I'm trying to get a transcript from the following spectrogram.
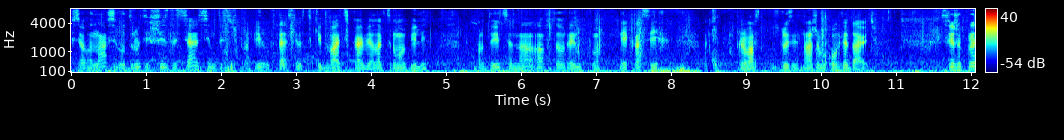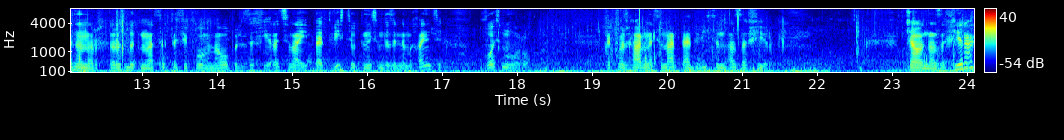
Всього-навсього, друзі, 67 тисяч пробігу в Теслі. Ось такі два цікаві електромобілі продаються на авторинку. Якраз їх при вас, друзі, наживо оглядають. Свіжопригнана, розмитнена, сертифікована Opel Zafira, ціна її 5200, 1,7 дизель на механіці 8 року. Також гарна ціна 5200 на Zafira. Ще одна Zafira,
